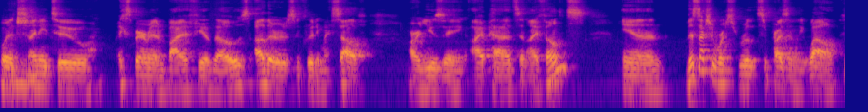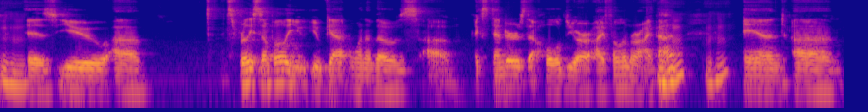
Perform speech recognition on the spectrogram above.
which Mhm. I need to experiment and buy a few of those. Others, including myself, are using iPads and iPhones, and this actually works really surprisingly well. Mhm. Is you, uh, it's really simple. You you get one of those uh, extenders that hold your iPhone or iPad Mhm. Mhm. and um,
